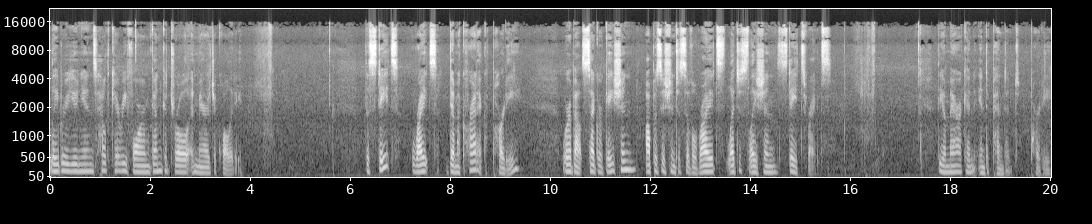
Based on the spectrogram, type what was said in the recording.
labor unions, healthcare reform, gun control, and marriage equality. The states' rights Democratic Party were about segregation, opposition to civil rights, legislation, states' rights. The American Independent Party.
